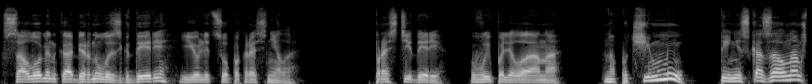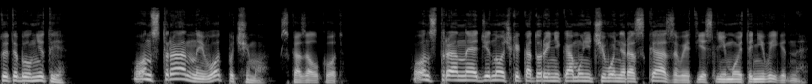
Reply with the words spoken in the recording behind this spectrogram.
Соломенко обернулась к Дерри, ее лицо покраснело. «Прости, Дерри», — выпалила она. «Но почему? Ты не сказал нам, что это был не ты?» «Он странный, вот почему», — сказал кот. «Он странный одиночка, который никому ничего не рассказывает, если ему это невыгодно.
